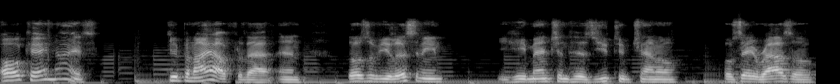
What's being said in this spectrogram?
Oh, okay, nice. Keep an eye out for that. And those of you listening, he mentioned his YouTube channel, Jose Razo.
